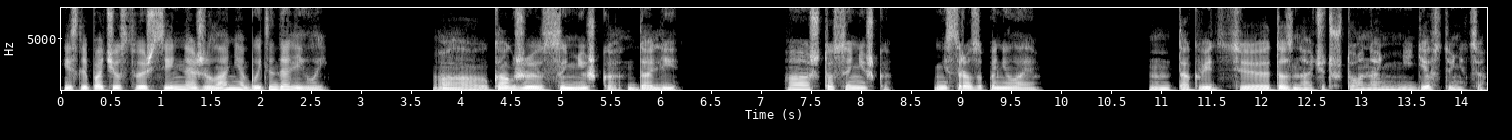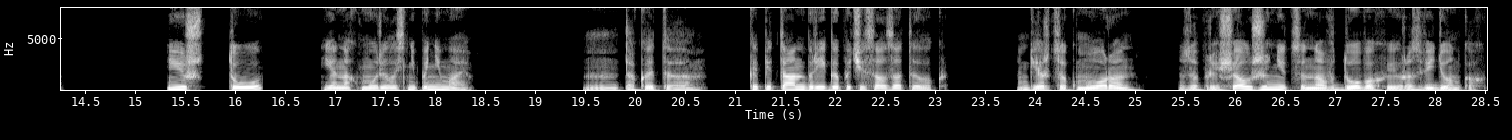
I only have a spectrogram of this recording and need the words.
если почувствуешь сильное желание быть Далилой. «А как же сынишка Дали?» «А что сынишка?» — не сразу поняла я. «Так ведь э, это значит, что она не девственница». «И что?» Я нахмурилась, не понимая. «Так это...» Капитан Брига почесал затылок. «Герцог Моран запрещал жениться на вдовах и разведенках,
